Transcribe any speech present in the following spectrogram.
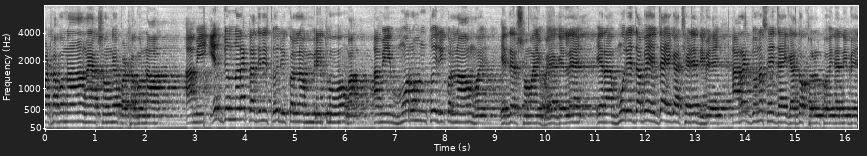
পাঠাবো না একসঙ্গে পাঠাবো না। আমি এর জন্য একটা জিনিস তৈরি করলাম, মৃত্যু আমি মরণ তৈরি করলাম, এদের সময় হয়ে গেলে এরা মরে যাবে, জায়গা ছেড়ে দিবে আর একজন সে জায়গা দখল করে নিবে।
